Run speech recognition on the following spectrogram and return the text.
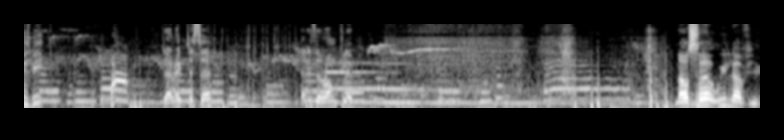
Excuse me? Director, sir? That is the wrong clip. Now, sir, we love you.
